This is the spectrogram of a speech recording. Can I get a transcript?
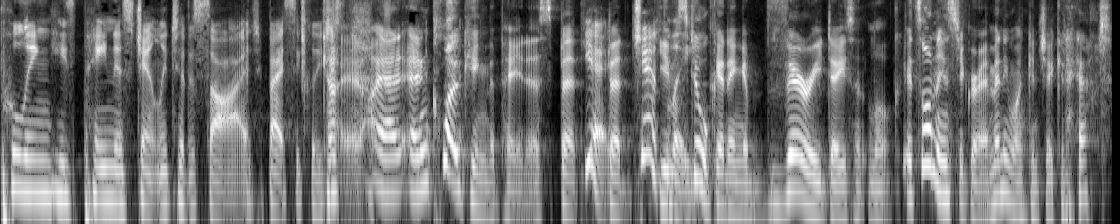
pulling his penis gently to the side, basically. Just and, and cloaking the penis, but Yeah, but gently. you're still getting a very decent look. It's on Instagram; anyone can check it out.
